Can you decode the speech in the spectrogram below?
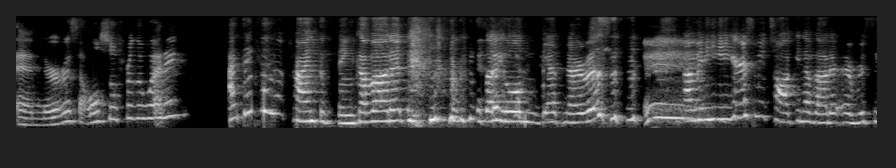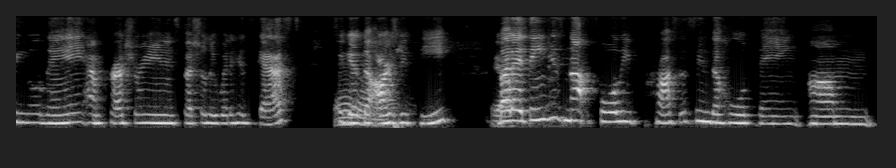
and nervous also for the wedding? I think he's not trying to think about it, so he won't get nervous. I mean, he hears me talking about it every single day and pressuring, especially with his guests to get the mm-hmm. RSVP. Yeah. But I think he's not fully processing the whole thing um,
